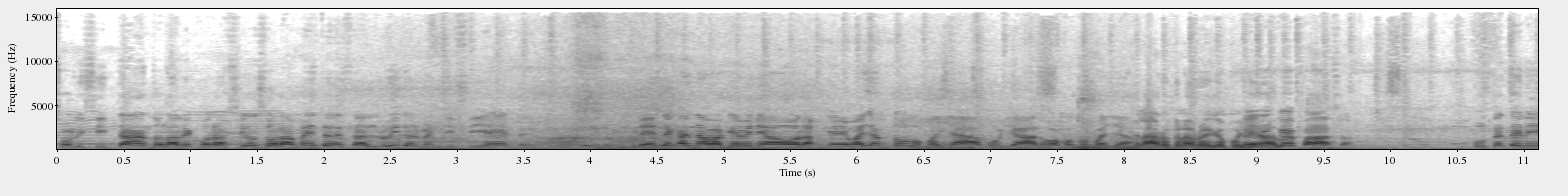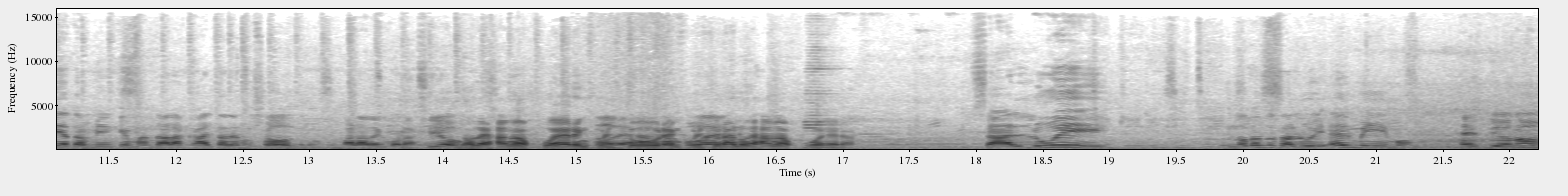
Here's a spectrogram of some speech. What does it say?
solicitando la decoración solamente de San Luis del 27. De este carnaval que viene ahora, que vayan todos para allá, apoyarlo, vamos todos para allá. Claro, claro, hay que Pero apoyarlo. ¿qué pasa? Usted tenía también que mandar la carta de nosotros para la decoración. Nos dejan afuera en Nos cultura, en afuera. cultura nos dejan afuera. San Luis, no tanto San Luis, él mismo gestionó,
